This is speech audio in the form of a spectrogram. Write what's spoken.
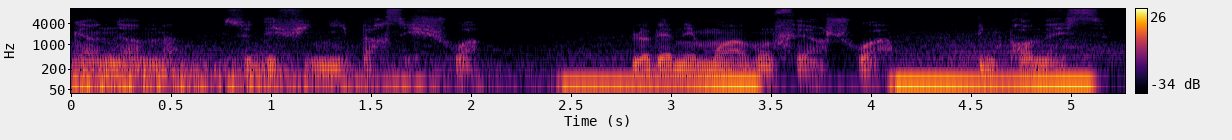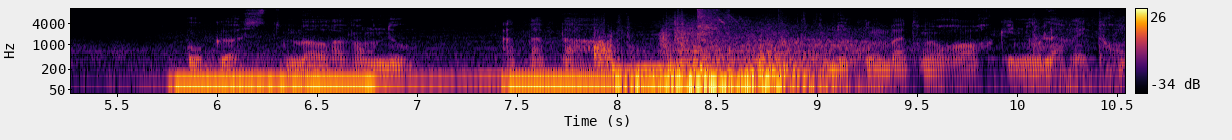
qu'un homme se définit par ses choix. Logan et moi avons fait un choix, une promesse. Au Ghost mort avant nous, à papa. Nous combattrons Rourke et nous l'arrêterons.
